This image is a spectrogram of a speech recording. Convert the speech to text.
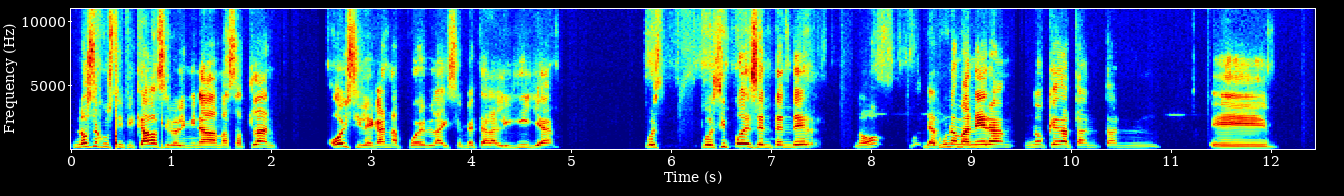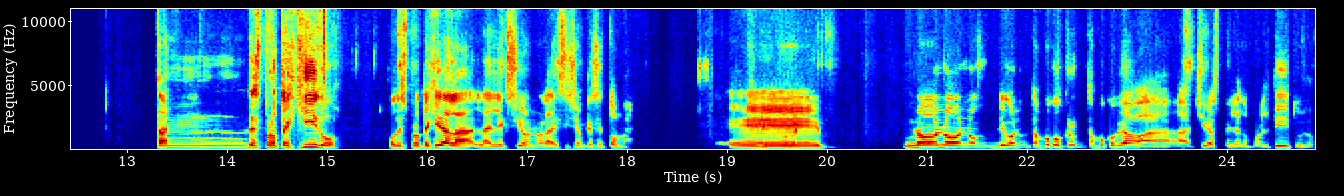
no se justificaba si lo eliminaba Mazatlán. Hoy si le gana Puebla y se mete a la liguilla, pues pues sí puedes entender, ¿no? De alguna manera no queda tan, tan, eh, tan desprotegido o desprotegida la, elección, ¿no? La decisión que se toma. Eh, no, no, no, digo, tampoco creo, tampoco veo a, Chivas peleando por el título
